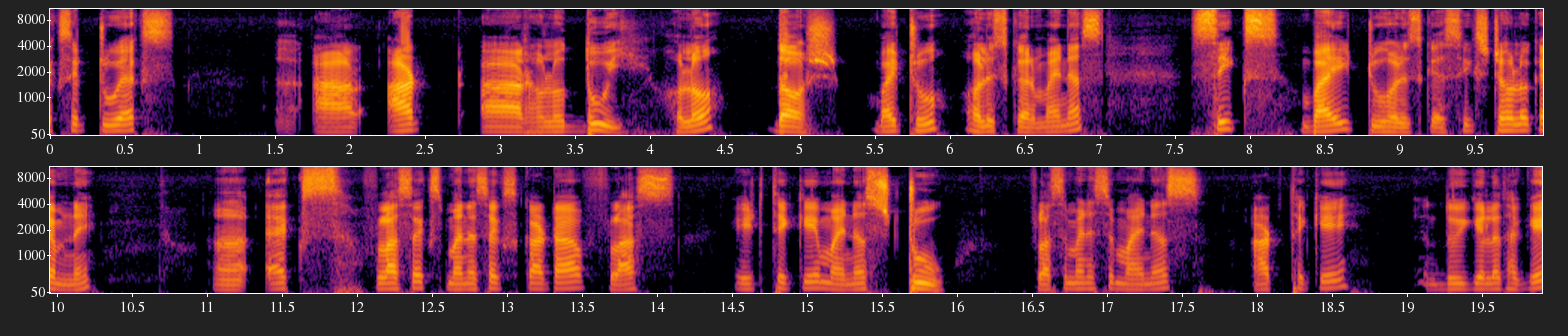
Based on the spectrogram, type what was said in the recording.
এক্সের টু এক্স আর আট, আর হলো দুই, হলো দশ by two whole square minus six by two whole square সিক্সটা হলো কেমনে? X plus X minus X কাটা প্লাস এইট থেকে মাইনাস টু প্লাসে মাইনাসে মাইনাস আট থেকে দুই গেলে থাকে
